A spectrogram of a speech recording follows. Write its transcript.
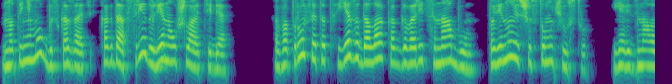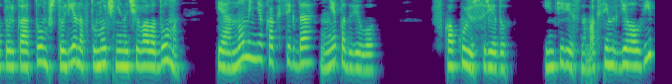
Но ты не мог бы сказать, когда в среду Лена ушла от тебя?» Вопрос этот я задала, как говорится, наобум, повинуясь шестому чувству. Я ведь знала только о том, что Лена в ту ночь не ночевала дома, и оно меня, как всегда, не подвело. В какую среду? Интересно, Максим сделал вид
